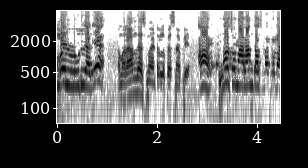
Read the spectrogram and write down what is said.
கோயில் உள்ள விடுவியா நீ? நம்ம ராமதாஸ் மேட்டர்ல பேசினாப்லையா? என்ன சொன்னா ராமதாஸ் மேட்டர்ல.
